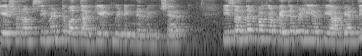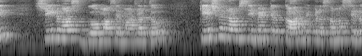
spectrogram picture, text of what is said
కేశవరం సిమెంట్ వద్ద గేట్ మీటింగ్ నిర్వహించారు. ఈ సందర్భంగా పెద్దపల్లి ఎంపీ అభ్యర్థి శ్రీనివాస్ గోమాసే మాట్లాడుతూ కేశవరామ్ సిమెంట్ కార్మికుల సమస్యలు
